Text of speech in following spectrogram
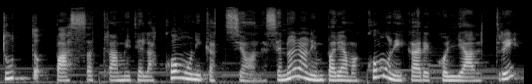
tutto passa tramite la comunicazione. Se noi non impariamo a comunicare con gli altri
